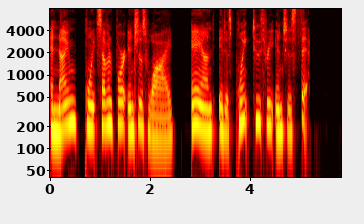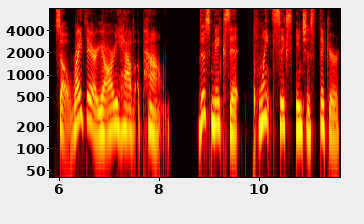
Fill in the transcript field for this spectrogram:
and 9.74 inches wide, and it is 0.23 inches thick. So right there, you already have a pound. This makes it 0.6 inches thicker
